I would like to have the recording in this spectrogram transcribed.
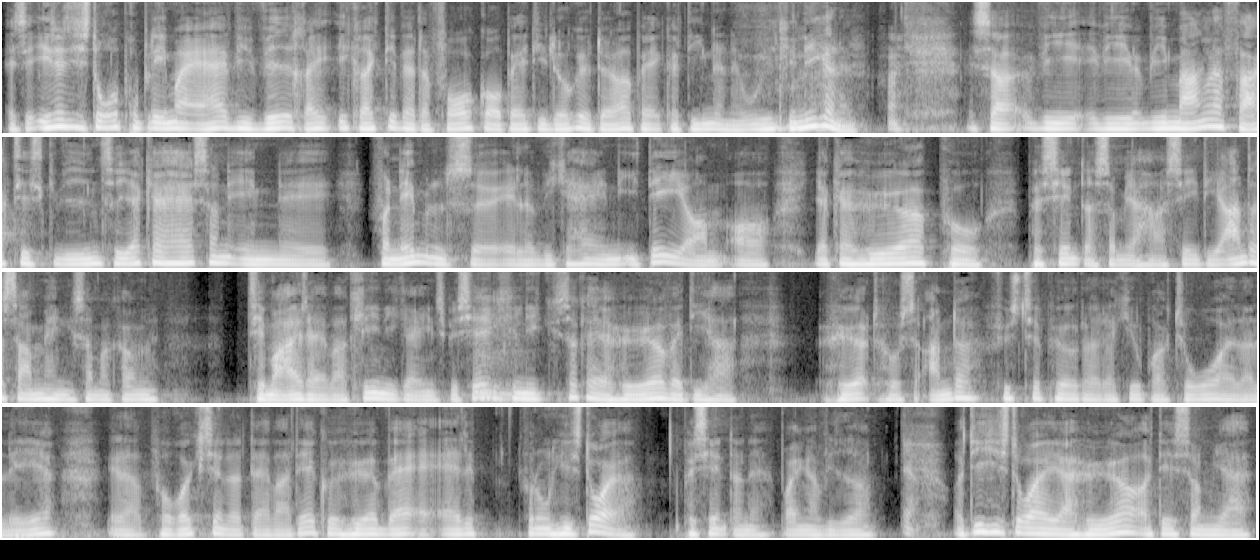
Altså et af de store problemer er, at vi ved ikke rigtigt, hvad der foregår bag de lukkede døre bag gardinerne ude i klinikkerne. Så vi, vi, vi mangler faktisk viden, så jeg kan have sådan en øh, fornemmelse, eller vi kan have en idé om, og jeg kan høre på patienter, som jeg har set i andre sammenhænge, som er kommet til mig, da jeg var kliniker i en specialklinik, mm. så kan jeg høre, hvad de har hørt hos andre fysioterapeuter, eller kiropraktorer, eller læger, eller på rygcenter, der var der, kunne jeg høre, hvad er det for nogle historier, patienterne bringer videre. Ja. Og de historier, jeg hører, og det, som jeg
